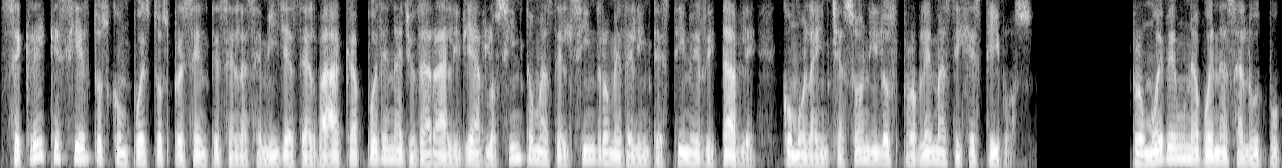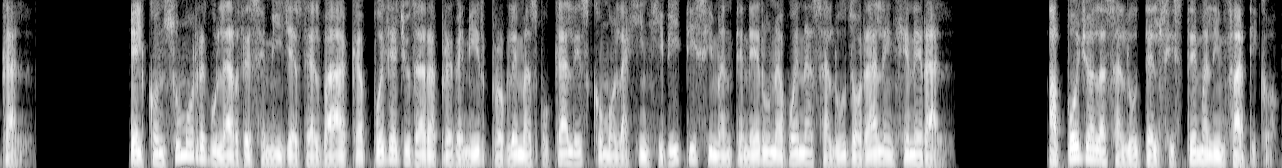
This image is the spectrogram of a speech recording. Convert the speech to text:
Se cree que ciertos compuestos presentes en las semillas de albahaca pueden ayudar a aliviar los síntomas del síndrome del intestino irritable, como la hinchazón y los problemas digestivos. Promueve una buena salud bucal. El consumo regular de semillas de albahaca puede ayudar a prevenir problemas bucales como la gingivitis y mantener una buena salud oral en general. Apoyo a la salud del sistema linfático.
